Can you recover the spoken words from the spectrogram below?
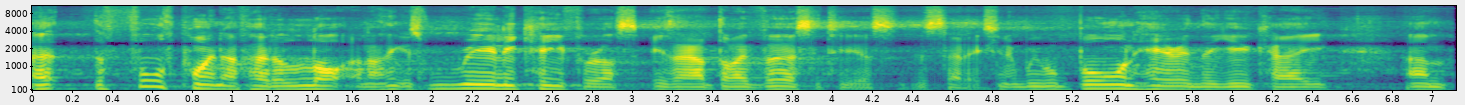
Uh, the fourth point I've heard a lot, and I think it's really key for us, is our diversity as, SEDEX. You know, we were born here in the UK, um,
